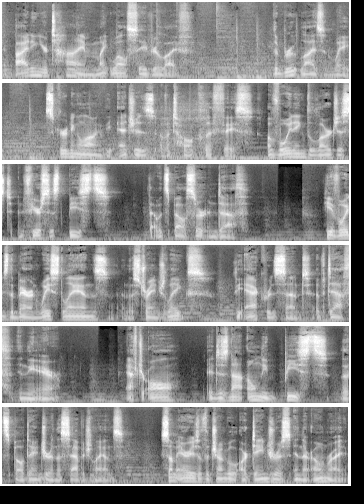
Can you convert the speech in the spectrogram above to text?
and biding your time might well save your life. The brute lies in wait, skirting along the edges of a tall cliff face, avoiding the largest and fiercest beasts that would spell certain death. He avoids the barren wastelands and the strange lakes, the acrid scent of death in the air. After all, it is not only beasts that spell danger in the savage lands. Some areas of the jungle are dangerous in their own right,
